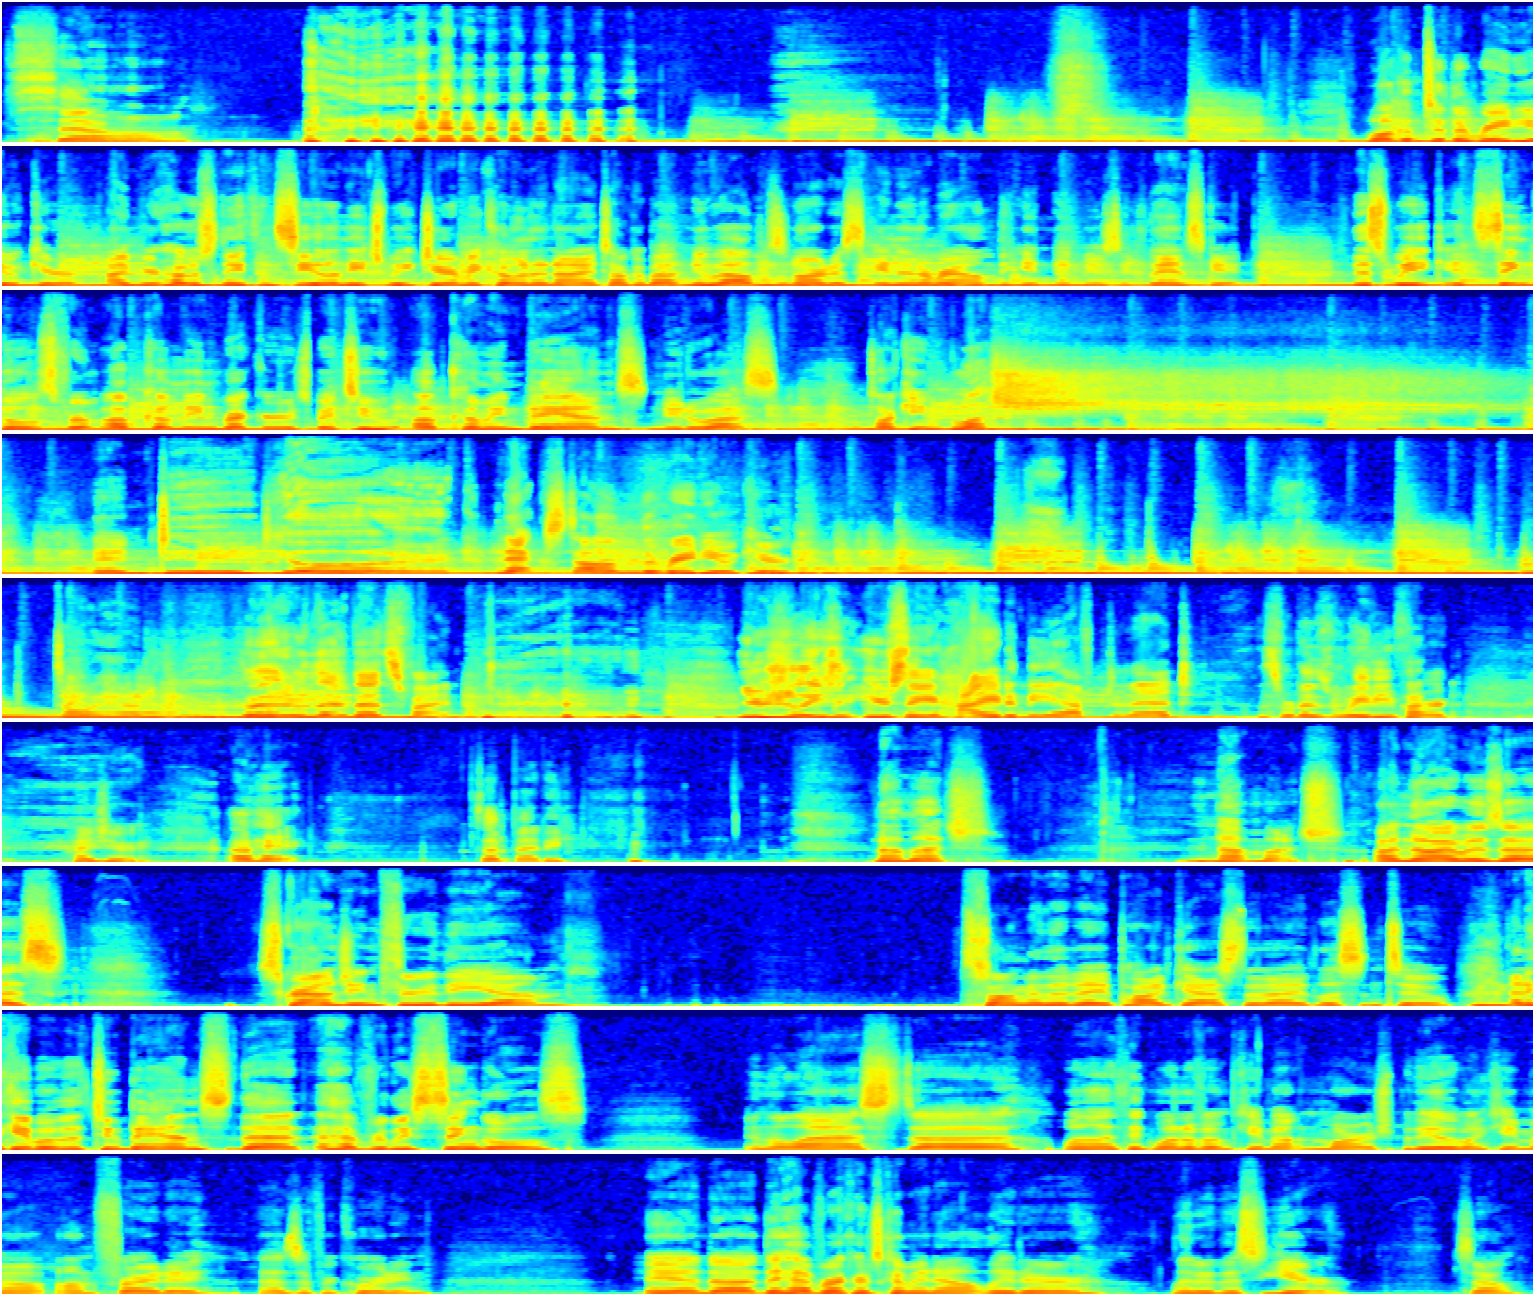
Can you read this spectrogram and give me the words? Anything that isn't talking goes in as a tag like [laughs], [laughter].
So, Welcome to the Radio Cure. I'm your host, Nathan Seal, and each week Jeremy Cohn and I talk about new albums and artists in and around the indie music landscape. This week, it's singles from upcoming records by two upcoming bands new to us. Talking Blushh and Dude York. Next on the Radio Cure. That's all I had. th- th- that's fine. [laughs] Usually you say hi to me after that. That's what I was waiting for. Hi, Jerry. Oh, hey. What's up, buddy? Not much. Not much. I know I was uh, s- scrounging through the um, Song of the Day podcast that I listened to, and I came up with two bands that have released singles in the last. Uh, well, I think one of them came out in March, but the other one came out on Friday as of recording, and uh, they have records coming out later later this year. So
